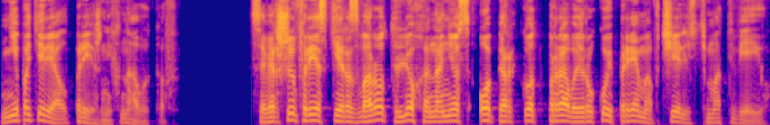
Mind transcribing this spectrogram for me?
не потерял прежних навыков. Совершив резкий разворот, Леха нанес оперкот правой рукой прямо в челюсть Матвею.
